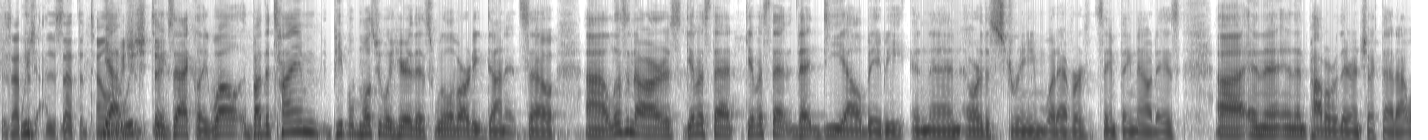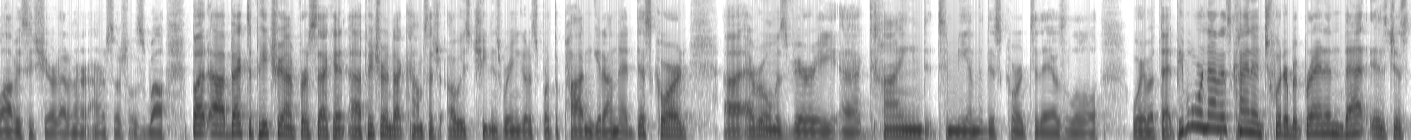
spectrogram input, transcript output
Is that We the, is that the tone yeah, we, we should exactly. Well, by the time people, most people hear this, we'll have already done it. So uh, listen to ours. Give us that. Give us that that DL baby, and then or the stream, whatever. Same thing nowadays. Uh, and then and then pop over there and check that out. We'll obviously share it out on our, our socials as well. But uh, back to Patreon for a second. Uh, Patreon.com/slash always cheating is where you can go to support the pod and get on that Discord. Uh, everyone was very uh, kind to me in the Discord today. I was a little worried about that. People were not as kind on Twitter, but Brandon, that is just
